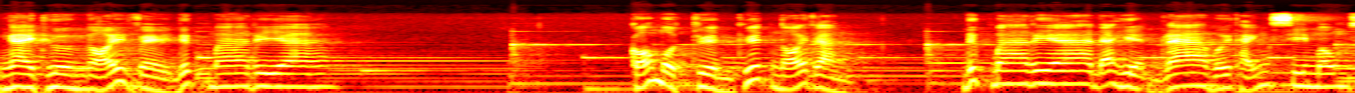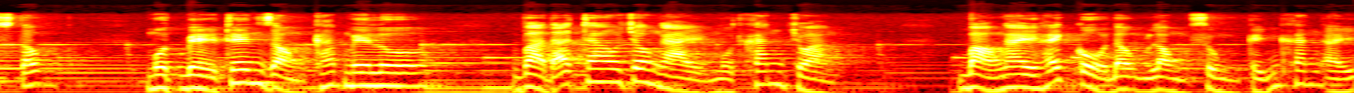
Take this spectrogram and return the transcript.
Ngài thường nói về Đức Maria. Có một truyền thuyết nói rằng Đức Maria đã hiện ra với Thánh Simon Stock, một bề trên dòng Carmelo và đã trao cho ngài một khăn choàng. Bảo ngài hãy cổ động lòng sùng kính khăn ấy.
